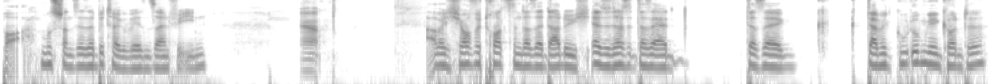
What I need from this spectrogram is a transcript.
Boah, muss schon sehr, sehr bitter gewesen sein für ihn. Ja. Aber ich hoffe trotzdem, dass er dadurch, also dass, dass er, dass er damit gut umgehen konnte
